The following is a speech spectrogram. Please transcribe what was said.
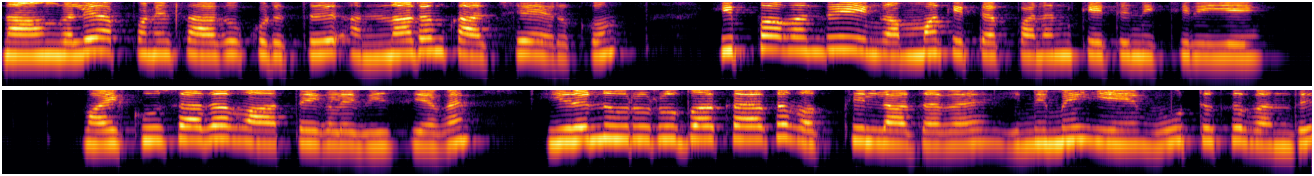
நாங்களே அப்பனை சாகு கொடுத்து அன்னாடம் காட்சியா இருக்கும். இப்ப வந்து எங்க அம்மா கிட்ட பணம் கேட்டு நிக்கிறியே. வாய்க்கூசாத வார்த்தைகளை வீசியவன் இருநூறு ரூபாய்க்காக வக்கு இல்லாதவ இனிமே என் வீட்டுக்கு வந்து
